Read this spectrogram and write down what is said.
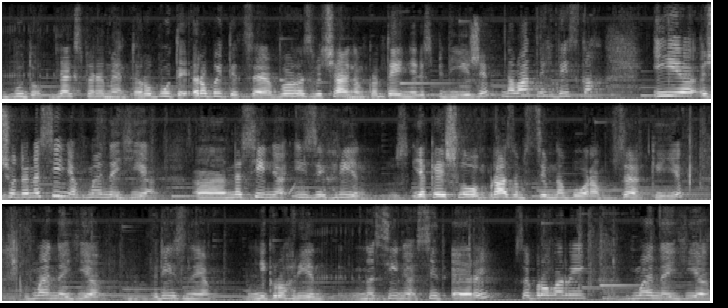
буду для експерименту робити, робити це в звичайному контейнері з-під їжі на ватних дисках. І щодо насіння, в мене є е, насіння Easy Green, яке йшло разом з цим набором. Це Київ. В мене є різні мікрогрін насіння Seed Eri, це бровари. В мене є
